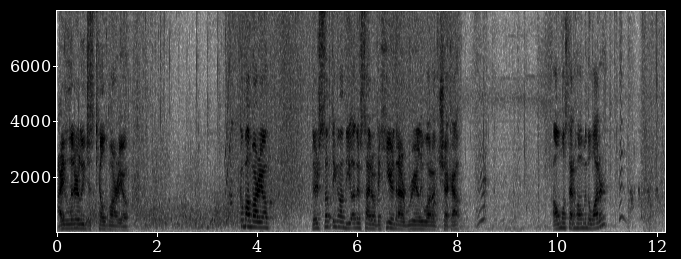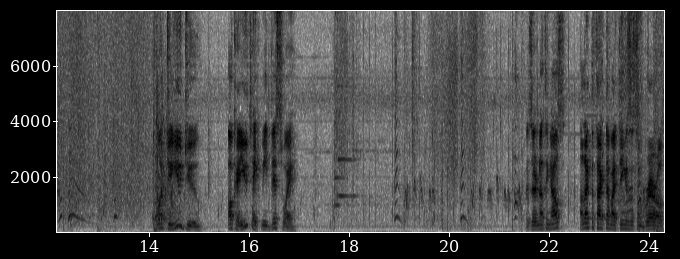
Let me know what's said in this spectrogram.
I literally just killed Mario. Come on, Mario. There's something on the other side over here that I really want to check out. Almost at home in the water? What do you do? Okay, you take me this way. Is there nothing else? I like the fact that my thing is a sombrero.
